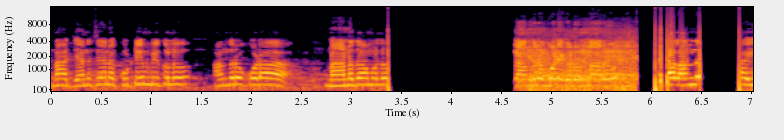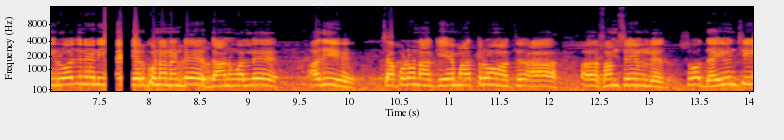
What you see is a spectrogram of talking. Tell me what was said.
నా జనసేన కుటుంబీకులు అందరూ కూడా నా అన్నదమ్ములు అందరూ కూడా ఇక్కడ ఉన్నారు. వాళ్ళందరూ కూడా ఈ రోజు నేను చేరుకున్నానంటే దానివల్లే అది చెప్పడం నాకు ఏమాత్రం సంశయం లేదు. సో దయించి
